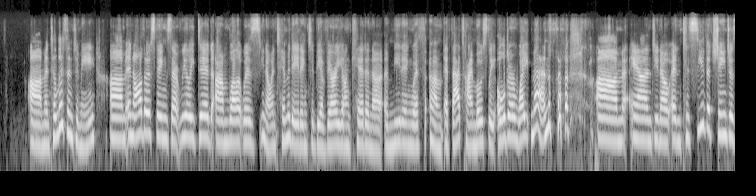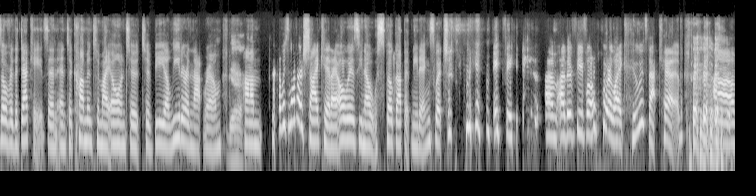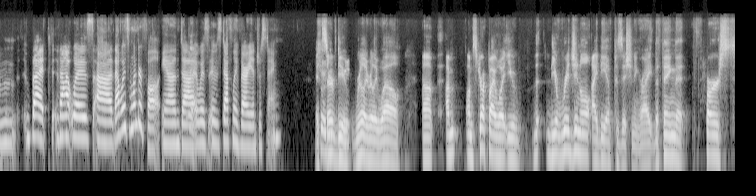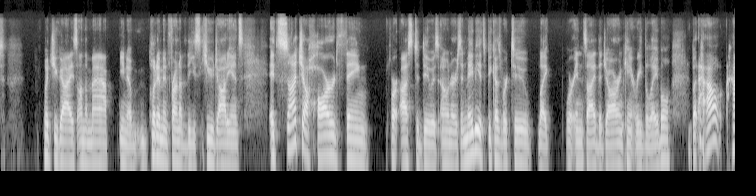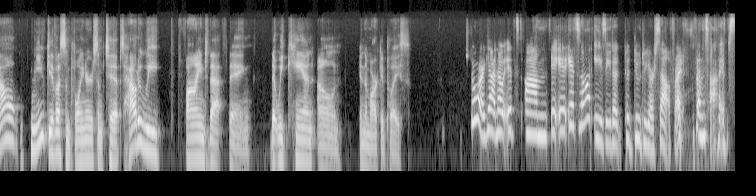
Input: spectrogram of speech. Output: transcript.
um, and to listen to me um, and all those things that really did um, well it was you know intimidating to be a very young kid in a, a meeting with um, at that time mostly older white men um, and you know and to see the changes over the decades and and to come into my own to to be a leader in that room yeah. I was never a shy kid. I always, you know, spoke up at meetings, which maybe um, other people were like, "Who is that kid?" um, but that was uh, that was wonderful, and uh, yeah. it was it was definitely very interesting. It served you really, really well. Uh, I'm I'm struck by what you the, the original idea of positioning, right? The thing that first put you guys on the map, you know, put him in front of these huge audience it's such a hard thing for us to do as owners and maybe it's because we're too like we're inside the jar and can't read the label but mm. how how can you give us some pointers some tips how do we find that thing that we can own in the marketplace Sure. Yeah. No, it's um, it, it's not easy to to do to yourself, right? Sometimes,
